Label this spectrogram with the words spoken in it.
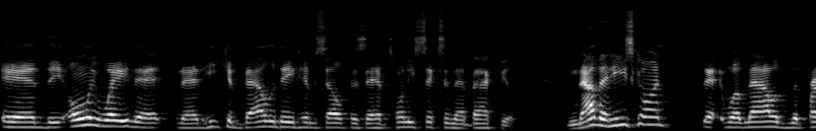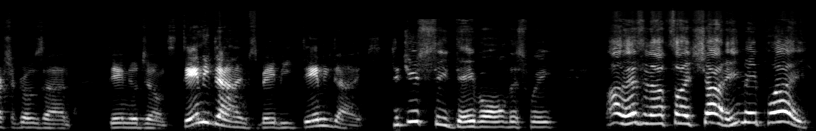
and the only way that that he can validate himself is to have 26 in that backfield. Now that he's gone, that well now the pressure goes on Daniel Jones. Danny Dimes, baby. Danny Dimes. Did you see Daboll this week? Oh, there's an outside shot. He may play.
